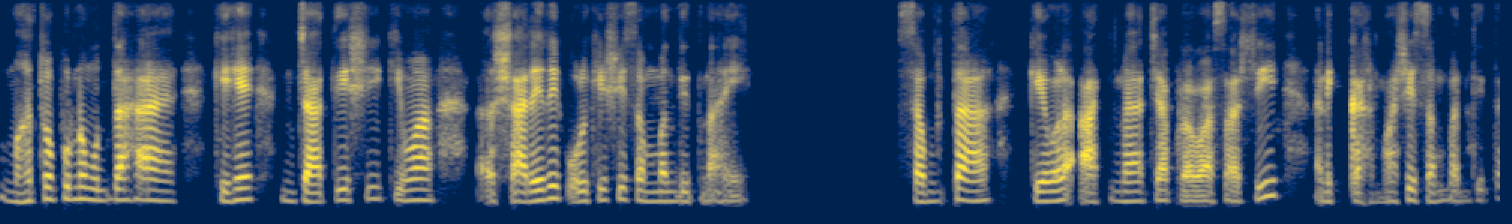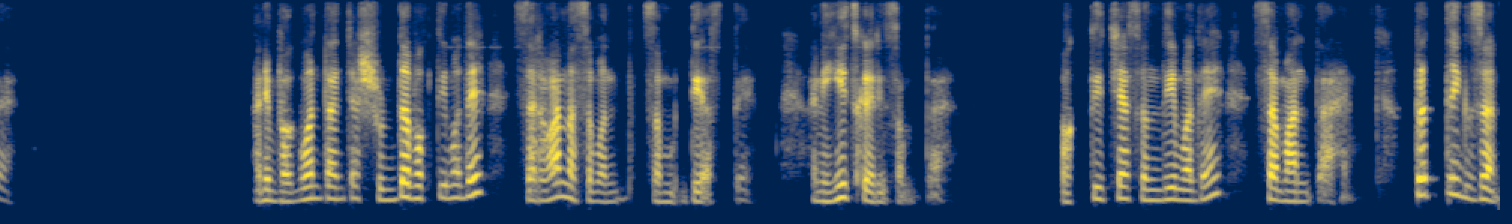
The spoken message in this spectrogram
महत्वपूर्ण मुद्दा हा आहे की हे जातीशी किंवा शारीरिक ओळखीशी संबंधित नाही. समता केवळ आत्म्याच्या प्रवासाशी आणि कर्माशी संबंधित आहे. आणि भगवंतांच्या शुद्ध भक्तीमध्ये सर्वांना संबंध संबंधी असते. आणि हीच खरी समता आहे. भक्तीच्या संधीमध्ये समानता आहे. प्रत्येक जण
